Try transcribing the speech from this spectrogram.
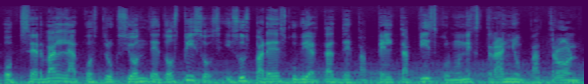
observan la construcción de dos pisos y sus paredes cubiertas de papel tapiz con un extraño patrón.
